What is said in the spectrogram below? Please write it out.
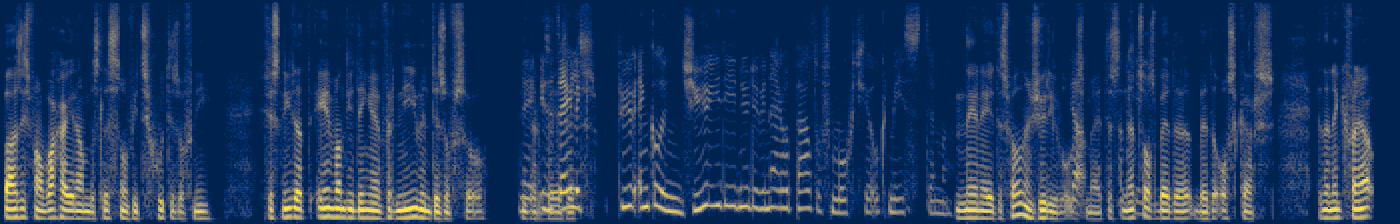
basis van wat ga je dan beslissen of iets goed is of niet? Het is niet dat een van die dingen vernieuwend is of zo. Nee, is het eigenlijk puur enkel een jury die nu de winnaar bepaalt, of mocht je ook meestemmen? Nee, nee, het is wel een jury volgens mij. Het is net zoals bij de, bij de Oscars. En dan denk ik van ja,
